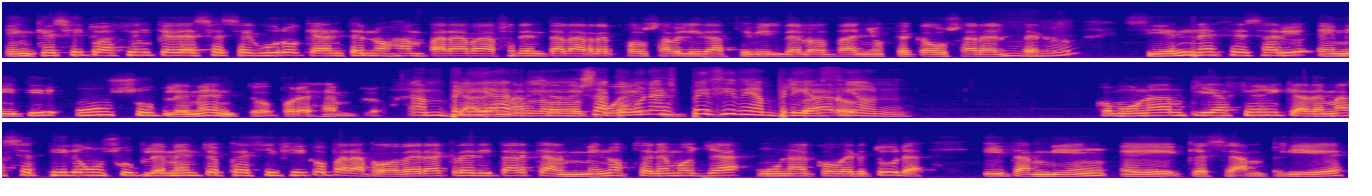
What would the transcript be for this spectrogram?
¿En qué situación queda ese seguro que antes nos amparaba frente a la responsabilidad civil de los daños que causara el perro? Si es necesario emitir un suplemento, por ejemplo. Ampliarlo, o sea, como una especie de ampliación como una ampliación y que además se pida un suplemento específico para poder acreditar que al menos tenemos ya una cobertura y también eh, que se amplíe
